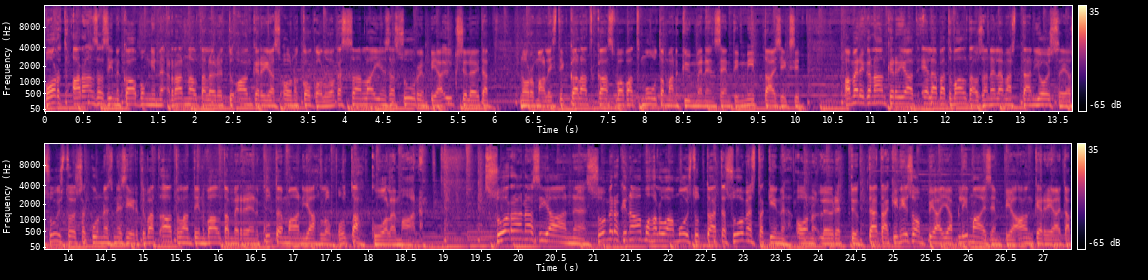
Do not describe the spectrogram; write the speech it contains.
Port Aransasin kaupungin rannalta löydetty ankerias on koko luokassaan lajinsa suurimpia yksilöitä. Normaalisti kalat kasvavat muutaman kymmenen sentin mittaisiksi. Amerikan ankeriaat elävät valtaosan elämästään joissa ja suistoissa, kunnes ne siirtyvät Atlantin valtamereen kutemaan ja lopulta kuolemaan. Suoraan asiaan. Suomerokin aamu haluaa muistuttaa, että Suomestakin on löydetty tätäkin isompia ja limaisempia ankeriaita.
